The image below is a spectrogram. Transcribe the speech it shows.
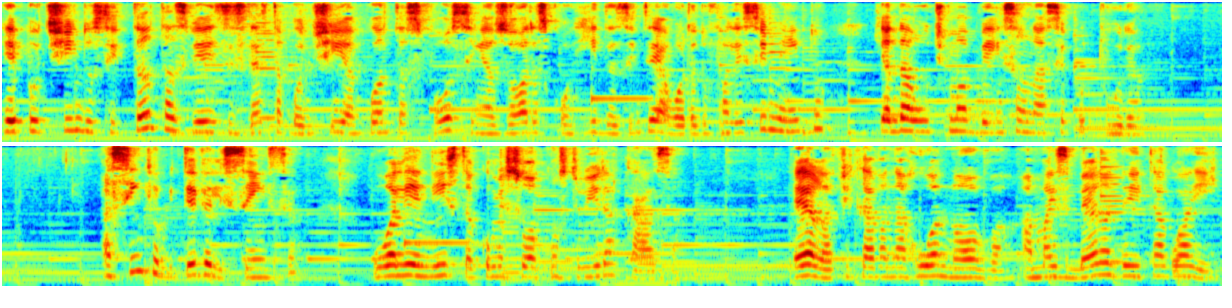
repetindo-se tantas vezes esta quantia quantas fossem as horas corridas entre a hora do falecimento e a da última bênção na sepultura. Assim que obteve a licença, o alienista começou a construir a casa. Ela ficava na Rua Nova, a mais bela de Itaguaí.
